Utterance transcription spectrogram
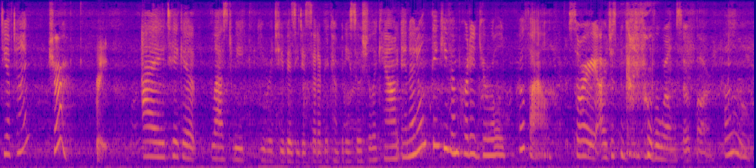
Do you have time? Sure. Great. I take it last week you were too busy to set up your company social account, and I don't think you've imported your old profile. Sorry, I've just been kind of overwhelmed so far. Oh.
